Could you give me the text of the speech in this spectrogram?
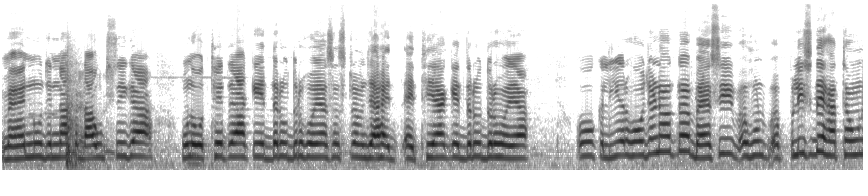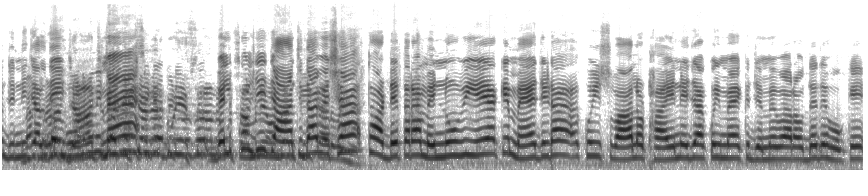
ਮੈਨੂੰ ਜਿੰਨਾ ਕੁ ਡਾਊਟ ਸੀਗਾ, ਹੁਣ ਉੱਥੇ ਤੇ ਆ ਕੇ ਇੱਧਰ ਉੱਧਰ ਹੋਇਆ ਸਿਸਟਮ ਜਾਂ ਇੱਥੇ ਆ ਕੇ ਇੱਧਰ ਉੱਧਰ ਹੋਇਆ। ਉਹ ਕਲੀਅਰ ਹੋ ਜਾਣਾ ਉਹ ਤਾਂ ਵੈਸੇ ਹੀ ਹੁਣ ਪੁਲਿਸ ਦੇ ਹੱਥ ਆ, ਹੁਣ ਜਿੰਨੀ ਜਲਦੀ ਮੈਂ ਬਿਲਕੁਲ ਜੀ ਜਾਂਚ ਦਾ ਵਿਸ਼ਾ ਤੁਹਾਡੇ ਤਰ੍ਹਾਂ ਮੈਨੂੰ ਵੀ ਇਹ ਹੈ ਕਿ ਮੈਂ ਜਿਹੜਾ ਕੋਈ ਸਵਾਲ ਉਠਾਏ ਨੇ ਜਾਂ ਕੋਈ ਮੈਂ ਇੱਕ ਜ਼ਿੰਮੇਵਾਰ ਅਹੁਦੇ ਦੇ ਹੋ ਕੇ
